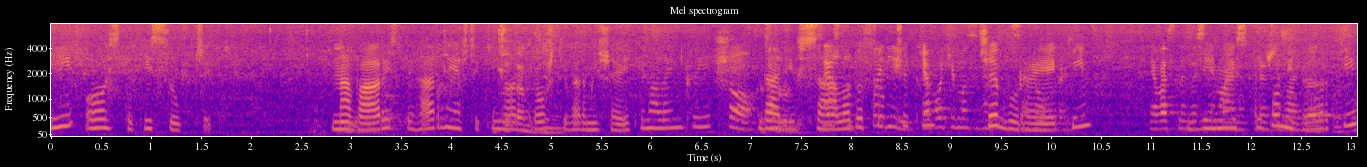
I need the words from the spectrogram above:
І ось такий супчик. Наваристий, гарний, я ще кинула трошки вермішельки маленької. Що? Далі сало до супчика, чебуреки, переживайте. помідорки.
